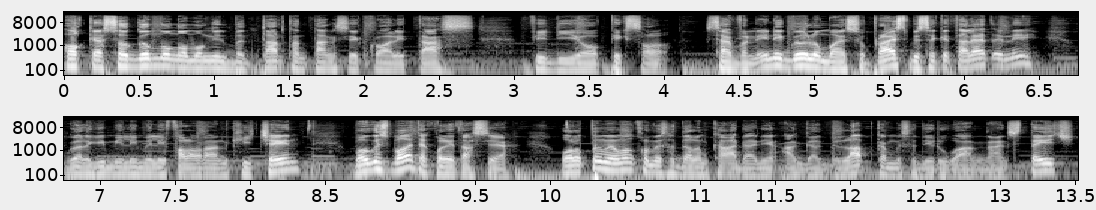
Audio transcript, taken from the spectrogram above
Oke, so gue mau ngomongin bentar tentang si kualitas video Pixel 7 ini. Gue lumayan surprise bisa kita lihat ini. Gue lagi milih-milih Valorant keychain. Bagus banget ya kualitasnya. Walaupun memang kalau misalnya dalam keadaan yang agak gelap kan bisa di ruangan stage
